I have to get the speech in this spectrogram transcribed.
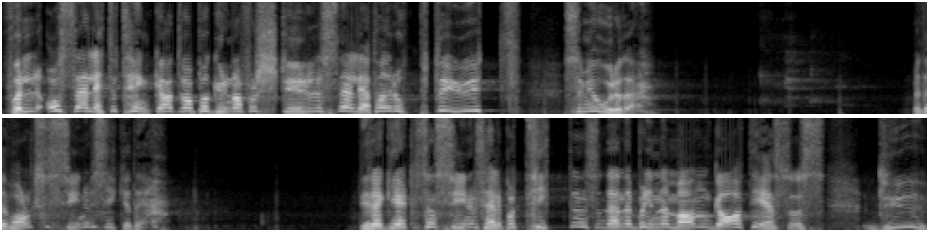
For oss er det lett å tenke at det var pga. forstyrrelsen eller at han ropte ut, som gjorde det. Men det var nok sannsynligvis ikke det. De reagerte sannsynligvis heller på tittelen som denne blinde mannen ga til Jesus. Du,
